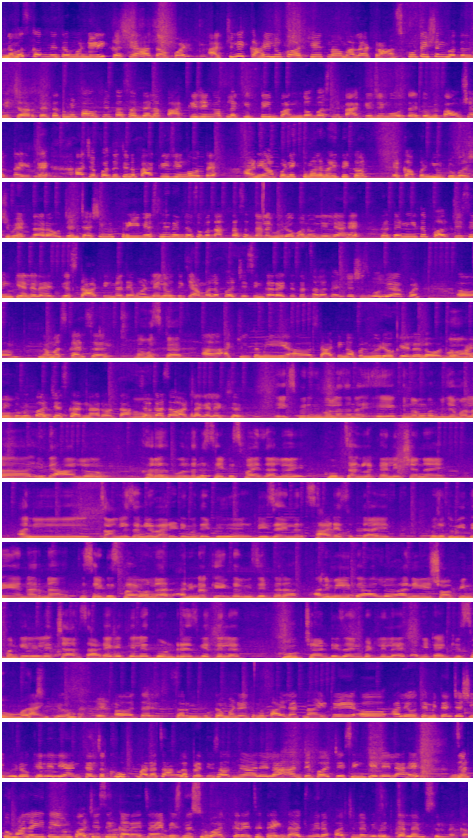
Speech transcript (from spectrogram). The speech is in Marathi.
नमस्कार मित्रमंडळी कसे आहात आपण? ऍक्च्युली काही लोक असे आहेत ना मला ट्रान्सपोर्टेशनबद्दल विचारताय. तर तुम्ही पाहू शकता सध्याला पॅकेजिंग आपलं किती बंदोबस्त पॅकेजिंग होत आहे तुम्ही पाहू शकता इथे. अशा पद्धतीनं पॅकेजिंग होत आहे आणि आपण एक तुम्हाला माहिती का? एक आपण युट्यूबर्सशी भेटणार आहोत ज्यांच्याशी मी प्रिव्हियसली त्यांच्यासोबत आता सध्याला व्हिडिओ बनवलेले आहे तर त्यांनी इथे पर्चेसिंग केलेलं आहे. जे स्टार्टिंगला ते म्हणलेले होते की आम्हाला पर्चेसिंग करायचं तर चला त्यांच्याशीच बोलूया आपण. नमस्कार सर नमस्कार. ऍक्च्युली तुम्ही स्टार्टिंग आपण व्हिडिओ केलेलो होतो हो, हो. आणि तुम्ही परचेस करणार होता. हो. सर कसा वाटला कलेक्शन एक्सपिरियन्स बोलायचं ना एक नंबर म्हणजे मला इथे आलो खरंच बोलताना सॅटिस्फाय झालोय. खूप चांगलं कलेक्शन आहे. आणि चांगले चांगले व्हॅरायटीमध्ये डि डिझायनर साड्या सुद्धा आहेत. म्हणजे तुम्ही इथे येणार ना तर सॅटिस्फाय होणार आणि नक्की एकदा व्हिजिट करा. आणि मी इथे आलो आणि शॉपिंग पण केलेली आहे चार साड्या घेतलेल्या आहेत दोन ड्रेस घेतलेले आहेत. खूप छान डिझाईन भेटलेले आहेत आणि thank you so much thank you. तर सर मित्रमंडळी तुम्ही पाहिलात ना इथे आले होते मी त्यांच्याशी व्हिडिओ केलेली आणि त्यांचा खूप मला चांगला प्रतिसाद मिळालेला आणि ते पर्चेसिंग केलेलं आहे. जर तुम्हाला इथे येऊन पर्चेसिंग करायचं आहे बिझनेस सुरुवात करायची आहे तर एकदा अजमेरा फॅशनला व्हिजिट करायला विसरू नका.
